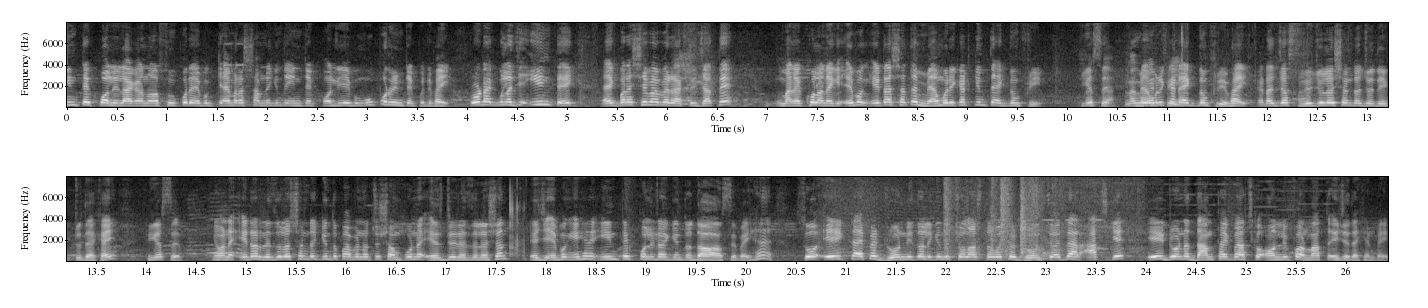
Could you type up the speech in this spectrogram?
ইনটেক পলি লাগানো আছে উপরে এবং ক্যামেরার সামনে কিন্তু ইনটেক পলি এবং উপরে ইনটেক পলি ভাই প্রোডাক্টগুলো যে ইনটেক একবারে সেভাবে রাখছি যাতে মানে খোলা নাকি এবং এটার সাথে মেমোরি কার্ড কিন্তু একদম ফ্রি ঠিক আছে? আচ্ছা, মেমোরি কার্ড একদম ফ্রি ভাই এটা জাস্ট রেজুলেশনটা যদি একটু দেখাই ঠিক আছে? মানে এটার রেজুলেশনটা কিন্তু পাবেন হচ্ছে সম্পূর্ণ এইচডি রেজুলেশন এই যে এবং এখানে ইনটেক পলিটা কিন্তু দেওয়া আছে ভাই হ্যাঁ? সো এই টাইপের ড্রোন নিতে হলে কিন্তু চলে আসতে হচ্ছে ড্রোন চয়েসে আর আজকে এই ড্রোনের দাম থাকবে আজকে অনলি ফর মাত্র এই যে দেখেন ভাই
